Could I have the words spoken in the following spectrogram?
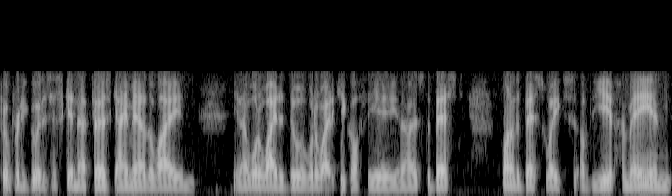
feel pretty good. It's just getting that first game out of the way, and you know what a way to do it. What a way to kick off the year. You know, it's the best, one of the best weeks of the year for me, and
